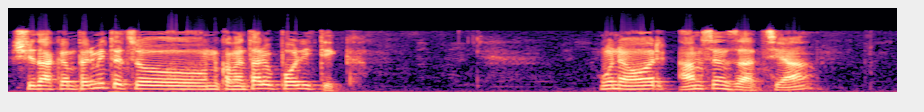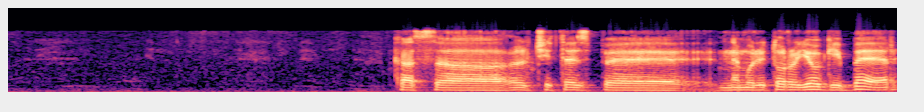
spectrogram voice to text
Și dacă îmi permiteți o, un comentariu politic, uneori am senzația, ca să îl citez pe nemuritorul Yogi Bear,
